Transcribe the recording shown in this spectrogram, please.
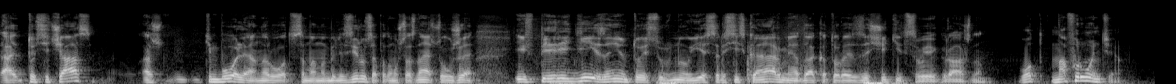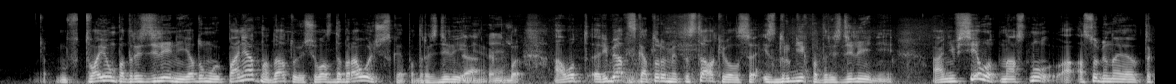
а то сейчас, аж, тем более народ самомобилизируется, потому что знает, что уже и впереди, и за ним, то есть, ну, есть российская армия, да, которая защитит своих граждан. Вот на фронте, в твоем подразделении, я думаю, понятно, да, то есть у вас добровольческое подразделение. Да, как бы. А вот ребята, с которыми ты сталкивался из других подразделений, они все вот нас, ну, а- особенно я так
